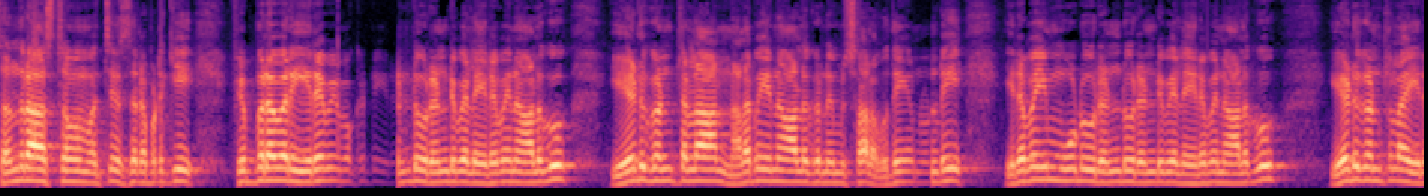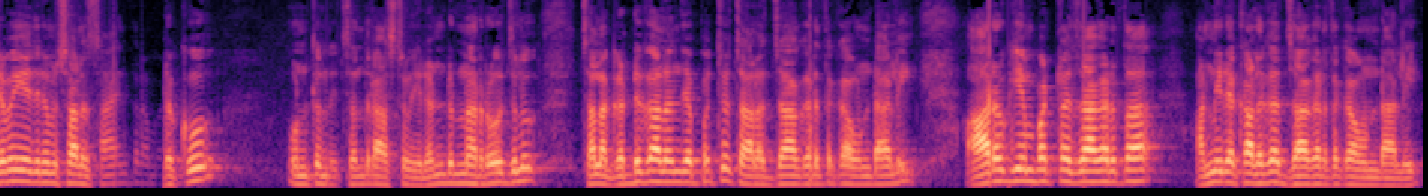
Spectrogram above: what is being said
చంద్రాష్టమం వచ్చేసేటప్పటికి ఫిబ్రవరి ఇరవై ఒకటి రెండు రెండు వేల ఇరవై నాలుగు ఏడు గంటల నలభై నాలుగు నిమిషాల ఉదయం నుండి ఇరవై మూడు రెండు రెండు వేల ఇరవై నాలుగు ఏడు గంటల ఇరవై ఐదు నిమిషాల సాయంత్రం వరకు ఉంటుంది. చంద్రాష్టమి రెండున్నర రోజులు. చాలా గడ్డుగాలని చెప్పొచ్చు. చాలా జాగ్రత్తగా ఉండాలి. ఆరోగ్యం పట్ల జాగ్రత్త అన్ని రకాలుగా జాగ్రత్తగా ఉండాలి.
